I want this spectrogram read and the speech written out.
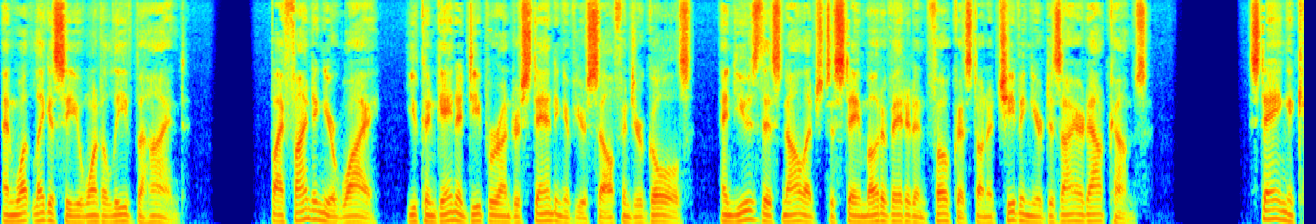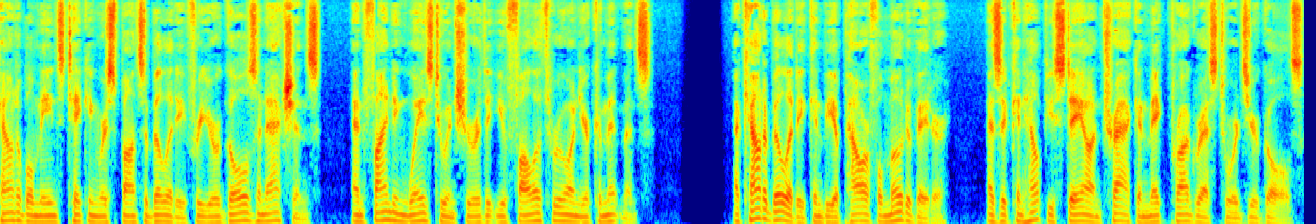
and what legacy you want to leave behind. By finding your why, you can gain a deeper understanding of yourself and your goals, and use this knowledge to stay motivated and focused on achieving your desired outcomes. Staying accountable means taking responsibility for your goals and actions, and finding ways to ensure that you follow through on your commitments. Accountability can be a powerful motivator, as it can help you stay on track and make progress towards your goals.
